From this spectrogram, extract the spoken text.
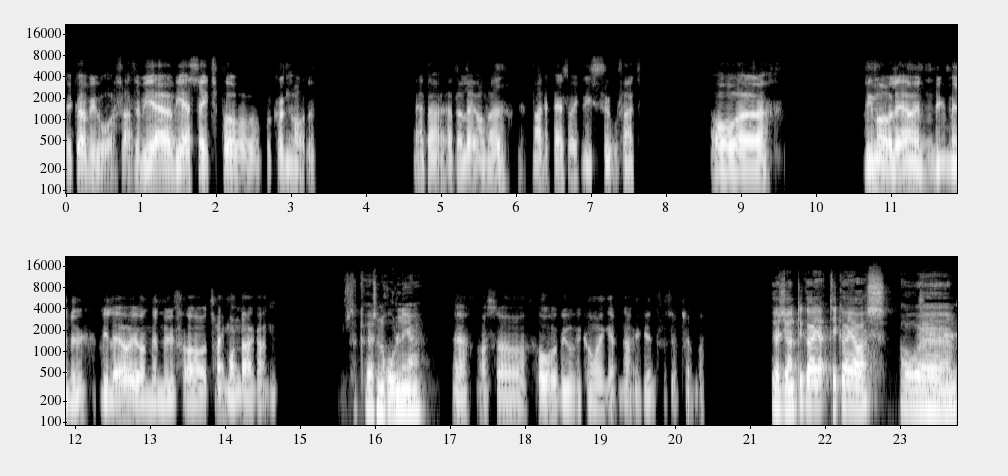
Det gør vi jo også. Altså, vi er, vi er seks på, på køkkenholdet, at der, at der laver mad. Nej, det passer ikke. Vi er syv, faktisk. Og øh, vi må jo lave en ny menu. Vi laver jo en menu for tre måneder ad gangen. Så kører sådan en rullende, ja. Ja, og så håber vi jo, at vi kommer i gang igen til september. Ja, John, det gør jeg, det gør jeg også. Og øh,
